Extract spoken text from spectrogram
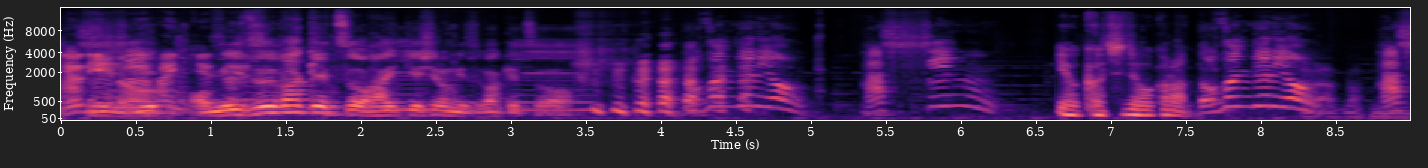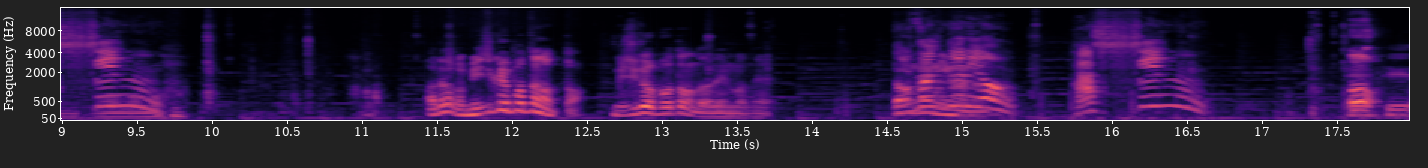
4人分配給お水バケツを配給しろ、水バケツを。ドズンゲリオン発信いや、ガチでわからん。ドズンゲリオン発信あ、なんか短いパターンだった。短いパターンだね、今ね。ドズンゲリオン発信おこれ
